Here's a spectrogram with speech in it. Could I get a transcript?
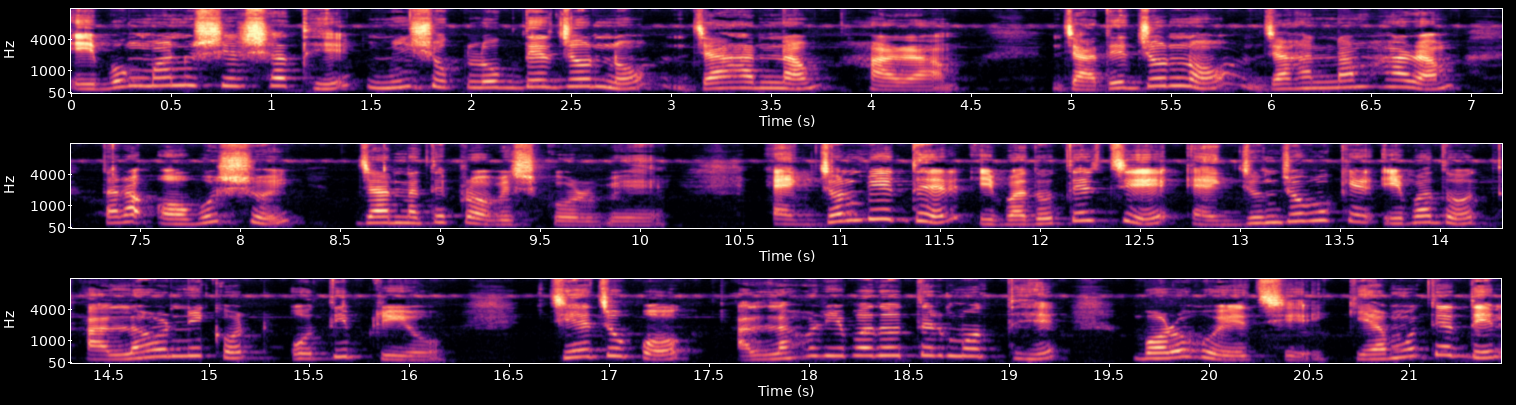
এবং মানুষের সাথে মিশুক লোকদের জন্য জাহান্নাম হারাম। যাদের জন্য জাহান্নাম হারাম, তারা অবশ্যই জান্নাতে প্রবেশ করবে। একজন বৃদ্ধের এবাদতের চেয়ে একজন যুবকের এবাদত আল্লাহর নিকট অতি প্রিয়। যে যুবক আল্লাহর ইবাদতের মধ্যে বড় হয়েছে, কিয়ামতের দিন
